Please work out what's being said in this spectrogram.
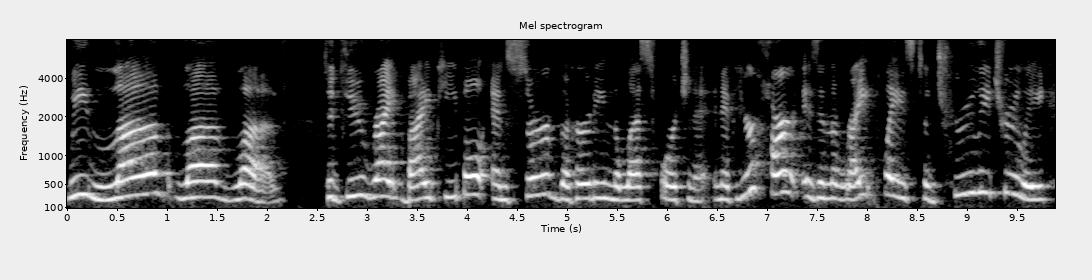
We love, love, love to do right by people and serve the hurting, the less fortunate. And if your heart is in the right place to truly, truly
